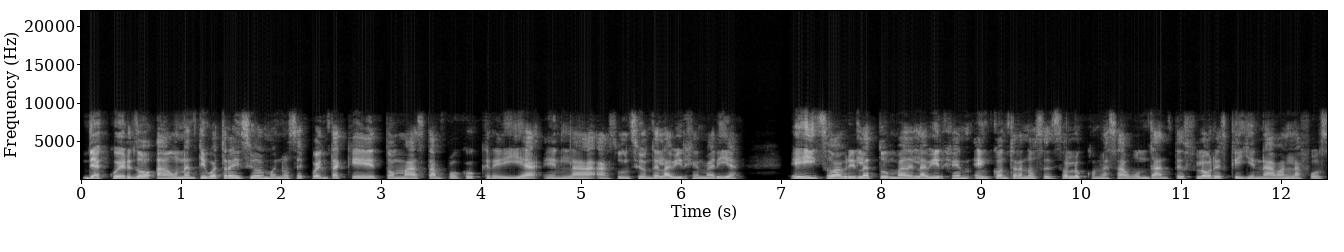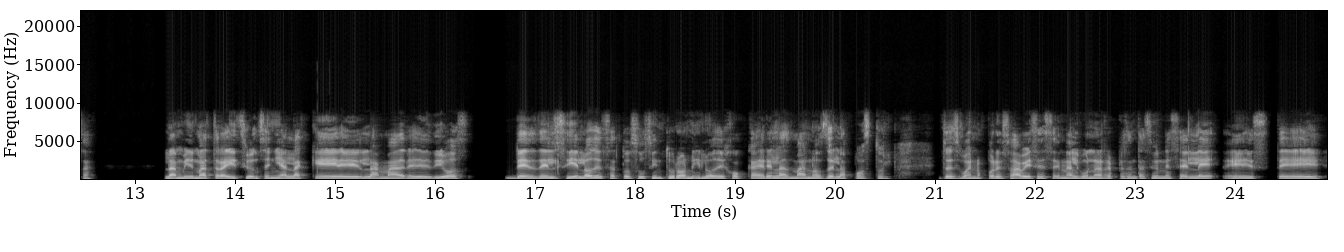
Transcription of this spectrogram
De acuerdo a una antigua tradición, bueno, se cuenta que Tomás tampoco creía en la asunción de la Virgen María e hizo abrir la tumba de la Virgen encontrándose solo con las abundantes flores que llenaban la fosa. La misma tradición señala que la Madre de Dios desde el cielo desató su cinturón y lo dejó caer en las manos del apóstol. Entonces, bueno, por eso a veces en algunas representaciones se le este,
